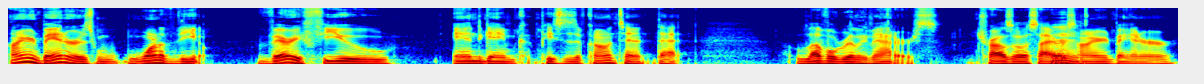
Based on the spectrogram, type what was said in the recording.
Iron Banner is one of the very few end game pieces of content that level really matters. Trials of Osiris, Mm. Iron Banner,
